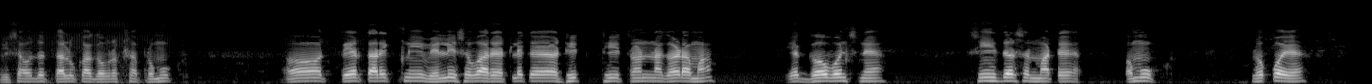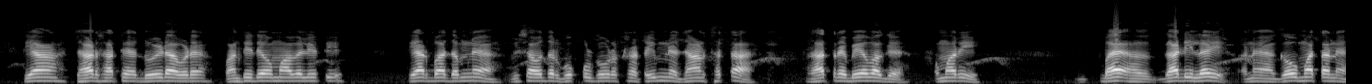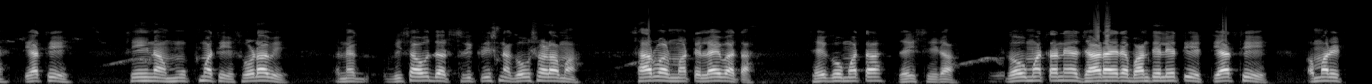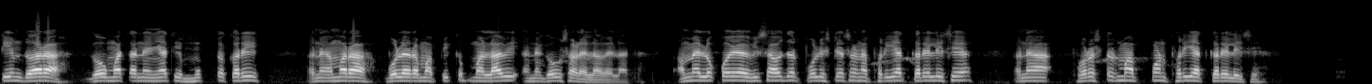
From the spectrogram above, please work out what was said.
વિસાવદર તાલુકા ગૌરક્ષા પ્રમુખ. તેર તારીખની વહેલી સવારે એટલે કે અઢીથી ત્રણના ગાળામાં એક ગૌવંશને સિંહ દર્શન માટે અમુક લોકોએ ત્યાં ઝાડ સાથે દોયડા વડે બાંધી દેવામાં આવેલી હતી. ત્યારબાદ અમને વિસાવદર ગોકુળ ગૌરક્ષા ટીમને જાણ થતાં રાત્રે બે વાગે અમારી ગાડી લઈ અને ગૌ માતાને ત્યાંથી સિંહના મુખમાંથી છોડાવી અને વિસાવદર શ્રી કૃષ્ણ ગૌશાળામાં સારવાર માટે લાવ્યા હતા. જય ગૌ માતા, જય શ્રી રામ. ગૌ માતાને ઝાડ આયરે બાંધેલી હતી ત્યારથી અમારી ટીમ દ્વારા ગૌ માતાને ત્યાંથી મુક્ત કરી અને અમારા બોલેરામાં પિકઅપમાં લાવી અને ગૌશાળાએ લાવેલા હતા. અમે લોકોએ વિસાવદર પોલીસ સ્ટેશને ફરિયાદ કરેલી છે અને ફોરેસ્ટરમાં પણ ફરિયાદ કરેલી છે.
